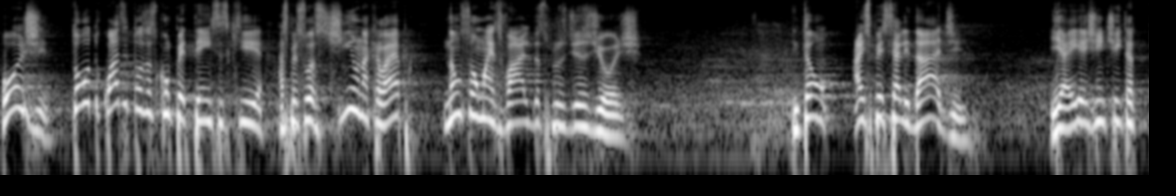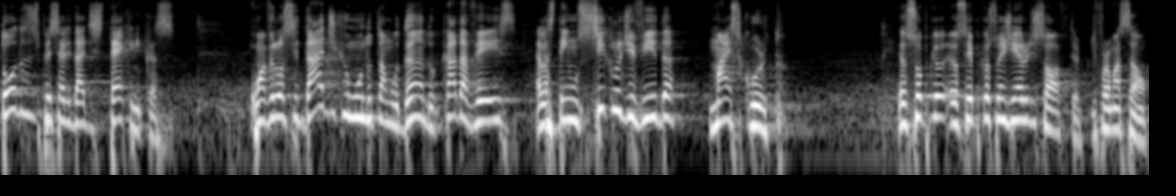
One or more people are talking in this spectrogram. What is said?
Hoje, todo, quase todas as competências que as pessoas tinham naquela época não são mais válidas para os dias de hoje. Então, a especialidade, e aí a gente entra todas as especialidades técnicas, com a velocidade que o mundo está mudando, cada vez elas têm um ciclo de vida mais curto. Eu, sou porque, eu sei porque eu sou engenheiro de software, de formação.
